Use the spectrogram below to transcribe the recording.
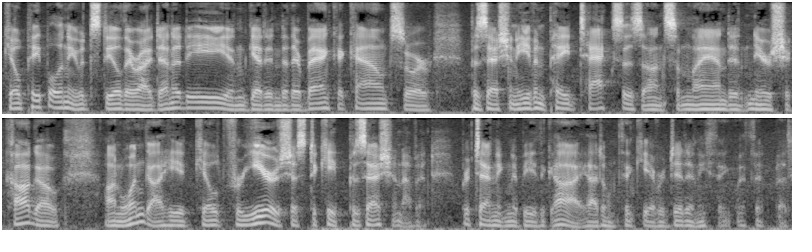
kill people and he would steal their identity and get into their bank accounts or possession. He even paid taxes on some land in, near Chicago on one guy he had killed for years just to keep possession of it, pretending to be the guy. I don't think he ever did anything with it, but.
